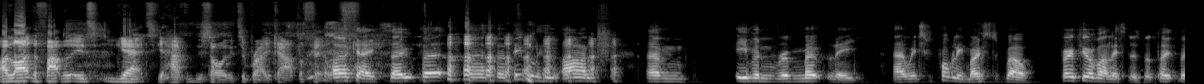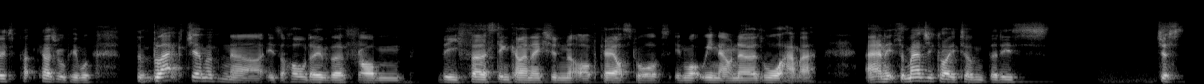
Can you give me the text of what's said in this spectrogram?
I like the fact that it's yet you haven't decided to break out the film. Okay, so for, uh, for people who aren't um, even remotely, uh, which is probably most, well, very few of our listeners, but most casual people, the Black Gem of Gnar is a holdover from the first incarnation of Chaos Dwarves in what we now know as Warhammer. And it's a magic item that is just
